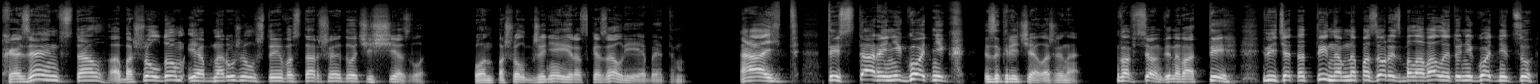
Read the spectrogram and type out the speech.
Хозяин встал, обошел дом и обнаружил, что его старшая дочь исчезла. Он пошел к жене и рассказал ей об этом. «Ай, ты старый негодник!» — закричала жена. «Во всем виноват ты, ведь это ты нам на позор избаловал эту негодницу.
